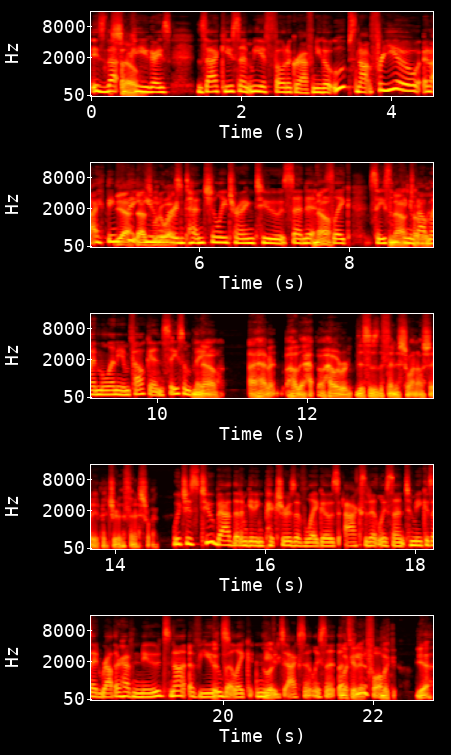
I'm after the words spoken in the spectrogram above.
Is that So- okay, you guys? Zach, you sent me a photograph and you go, oops, not for you. And I think Yeah, that you were intentionally trying to send it No. as like, say something about totally. my Millennium Falcon. Say something. No, I haven't. However, this is the finished one. I'll show you a picture of the finished one. Which is too bad that I'm getting pictures of Legos accidentally sent to me because I'd rather have nudes, not of you, It's- but like nudes accidentally sent. That's look at beautiful. it. Look, yeah.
